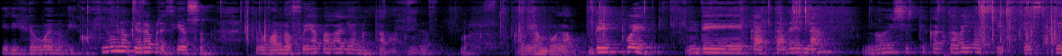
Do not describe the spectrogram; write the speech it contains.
Y dije, bueno, y cogí uno que era precioso. Pero cuando fui a pagar ya no estaba. habían volado. Después de Cartabella, no es este Cartabella, sí, este,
